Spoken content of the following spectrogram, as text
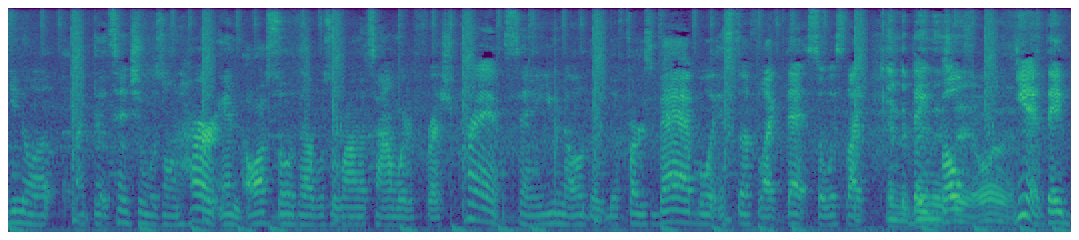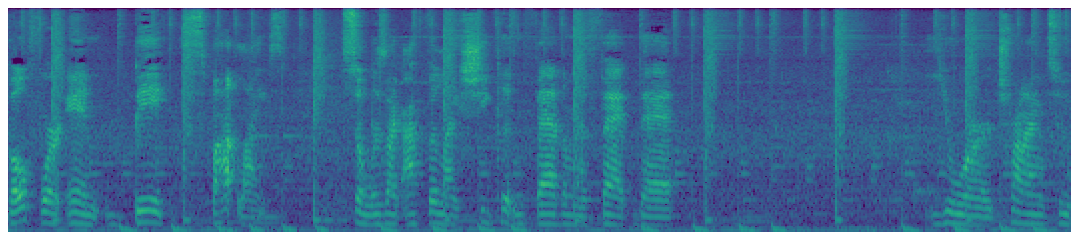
you know like the attention was on her and also that was around the time where the fresh prince and you know the the first bad boy and stuff like that so it's like Independence they both-. Yeah they both were in big spotlights so it's like i feel like she couldn't fathom the fact that you're trying to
